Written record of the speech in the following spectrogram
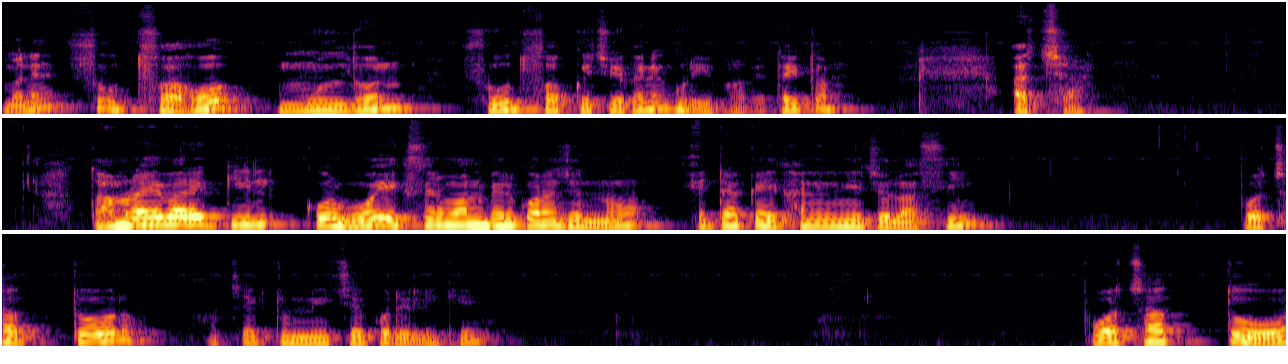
মানে সুদ সহ মূলধন, সুদ সব কিছু এখানে ঘুরিয়ে পাবে, তাই তো? আচ্ছা তো আমরা এবারে কী করব এক্সের মান বের করার জন্য। এটাকে এখানে নিয়ে চলে আসি। পঁচাত্তর আচ্ছা একটু নিচে করে লিখি। পঁচাত্তর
